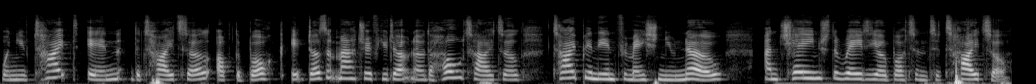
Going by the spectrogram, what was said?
When you've typed in the title of the book, it doesn't matter if you don't know the whole title, type in the information you know and change the radio button to title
